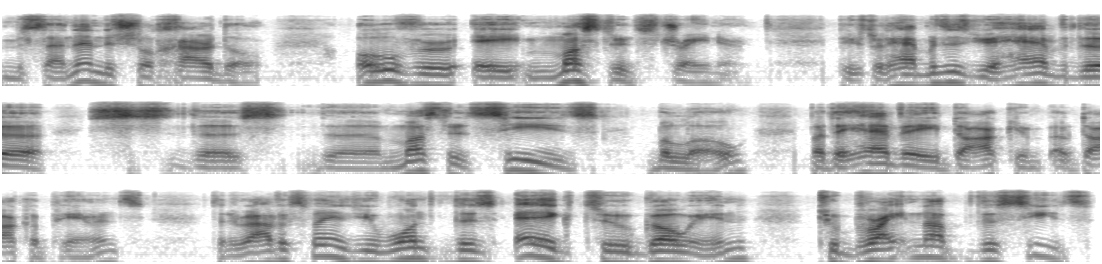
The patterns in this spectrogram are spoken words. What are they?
misanenes shel over a mustard strainer. Because what happens is you have the the the mustard seeds below, but they have a dark a dark appearance. The Rav explains you want this egg to go in to brighten up the seeds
